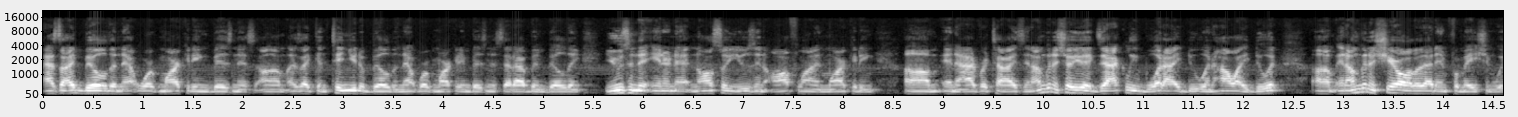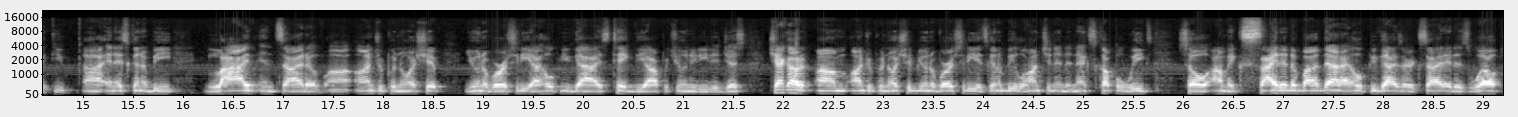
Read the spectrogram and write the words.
as I build a network marketing business, um, as I continue to build a network marketing business that I've been building using the internet and also using offline marketing um, and advertising. I'm going to show you exactly what I do and how I do it. Um, and I'm going to share all of that information with you. Uh, and it's going to be live inside of uh, Entrepreneurship University. I hope you guys take the opportunity to just check out um, Entrepreneurship University. It's going to be launching in the next couple weeks, so I'm excited about that. I hope you guys are excited as well.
